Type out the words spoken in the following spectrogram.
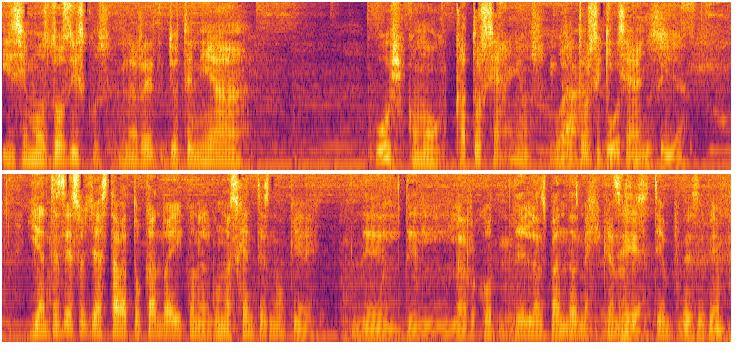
hicimos dos discos en la red. Yo tenía, uy, como 14 años, Guau, 14, 15 puta, años. pues sí, ya. Y antes de eso ya estaba tocando ahí con algunas gentes, ¿no? Que del, del argot de las bandas mexicanas Sí, de ese tiempo. De ese tiempo.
